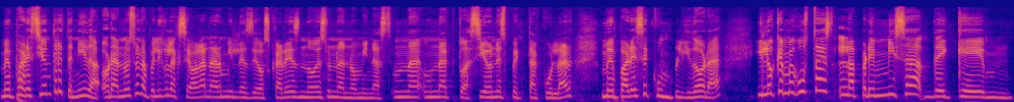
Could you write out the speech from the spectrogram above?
me pareció entretenida. Ahora, no es una película que se va a ganar miles de Oscars no es una nominación, una, una actuación espectacular. Me parece cumplidora. Y lo que me gusta es la premisa de que mm,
